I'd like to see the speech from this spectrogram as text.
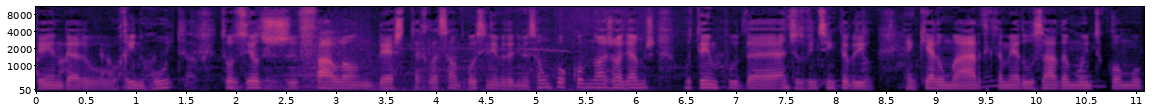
Tender, o Rin Hut, todos eles falam desta relação com o cinema de animação, um pouco como nós olhamos o tempo da, antes do 25 de Abril, em que era uma arte que também era usada muito como uh,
